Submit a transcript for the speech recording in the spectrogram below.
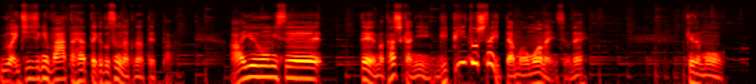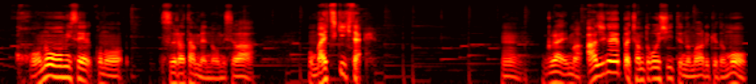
うわ一時的にバーッと流行ったけどすぐなくなってった。ああいうお店って、まあ、確かにリピートしたいってあんま思わないんですよね。けどもこのお店このスーラータンメンのお店はもう毎月行きたい。うん。ぐらいまあ味がやっぱりちゃんと美味しいっていうのもあるけども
